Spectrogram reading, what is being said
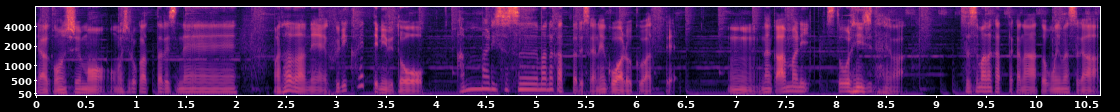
いや、今週も面白かったですね。まあ、ただね、振り返ってみると、あんまり進まなかったですかね、5話、6話って。うん、なんかあんまりストーリー自体は進まなかったかなと思いますが、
